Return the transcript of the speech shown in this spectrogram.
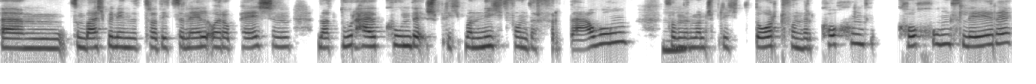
ähm, zum Beispiel in der traditionell europäischen Naturheilkunde spricht man nicht von der Verdauung, mhm. sondern man spricht dort von der Kochung, Kochungslehre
